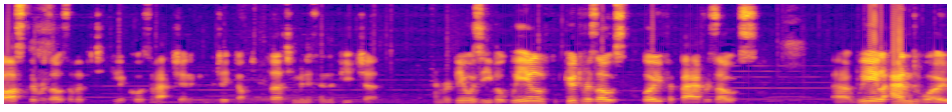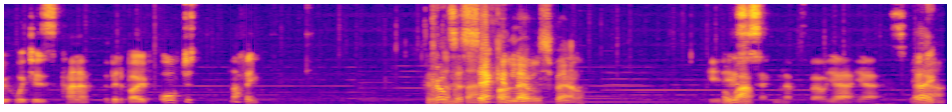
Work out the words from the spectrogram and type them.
ask the results of a particular course of action and can predict up to 30 minutes in the future, and reveals either weal for good results, woe for bad results, uh, weal and woe, which is kind of a bit of both, or just nothing. It's a second Fun. level spell. It is Oh, wow. a second level spell, yeah, yeah. It's- Hey. Yeah.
